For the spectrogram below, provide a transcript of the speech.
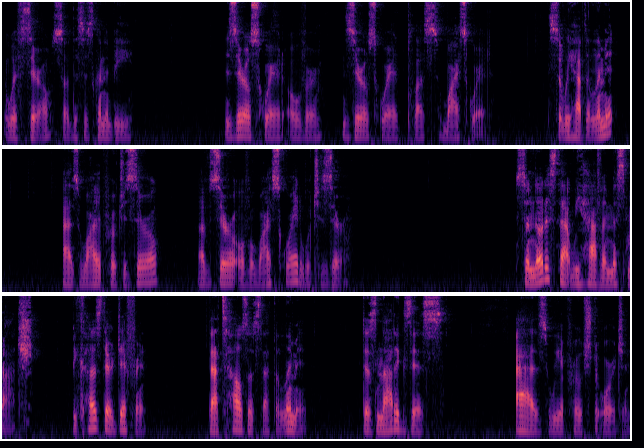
with 0. So this is going to be 0 squared over 0 squared plus y squared. So we have the limit as y approaches 0 of 0 over y squared, which is 0. So notice that we have a mismatch. Because they're different, that tells us that the limit does not exist as we approach the origin.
